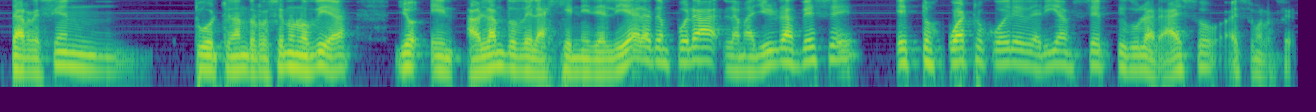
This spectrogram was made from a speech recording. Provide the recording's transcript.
está recién, estuvo entrenando recién unos días. Yo, hablando de la generalidad de la temporada, la mayoría de las veces estos cuatro jugadores deberían ser titulares. A eso, a eso me refiero.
